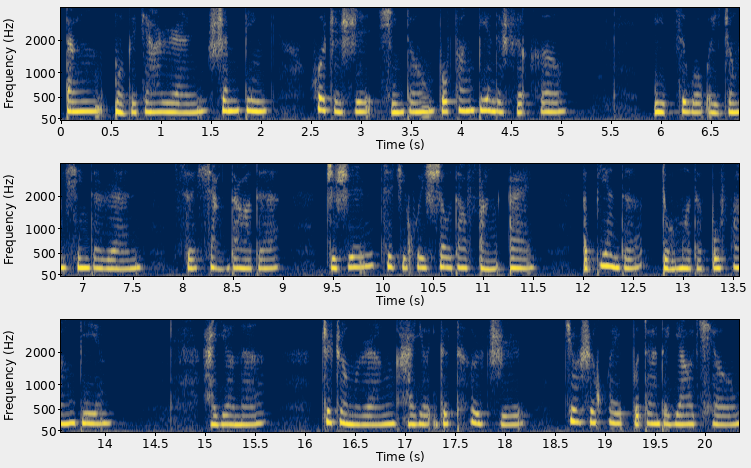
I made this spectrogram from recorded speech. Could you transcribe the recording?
当某个家人生病或者是行动不方便的时候，以自我为中心的人。所想到的，只是自己会受到妨碍，而变得多么的不方便。还有呢，这种人还有一个特质，就是会不断的要求，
